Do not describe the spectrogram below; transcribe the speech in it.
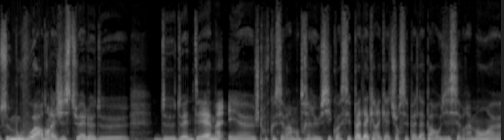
se mouvoir dans la gestuelle de, de, NTM. Et euh, je trouve que c'est vraiment très réussi. quoi. C'est pas de la caricature, c'est pas de la parodie, c'est vraiment euh,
